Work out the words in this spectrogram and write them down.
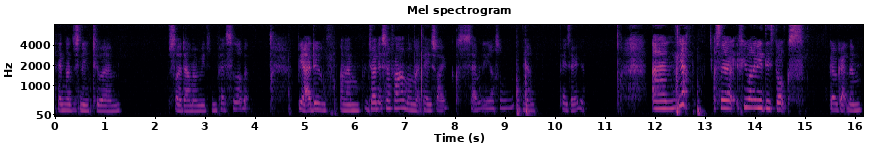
I think I just need to um slow down my reading pace a little bit. But yeah, I do. Um, enjoying it so far. I'm on like page like seventy or something. No, page eighty. And yeah, so if you want to read these books, go get them.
